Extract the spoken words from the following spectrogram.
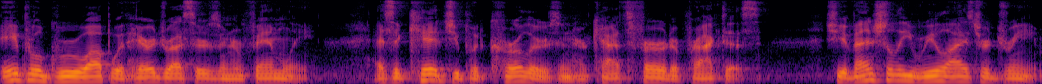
April grew up with hairdressers in her family. As a kid, she put curlers in her cat's fur to practice. She eventually realized her dream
